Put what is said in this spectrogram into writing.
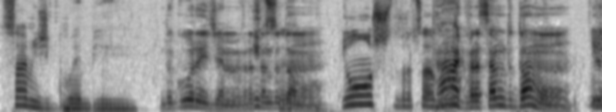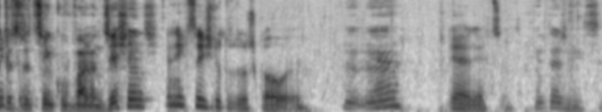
sam iść głębiej. Do góry idziemy, wracamy Nie do chcę. domu. Już, wracamy. Tak, wracamy do domu. Ile Nie tu chcę. jest odcinków walną? 10? Ja nie chcę iść jutro do szkoły. Nie? Nie, nie chcę. Ja też nie chcę.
